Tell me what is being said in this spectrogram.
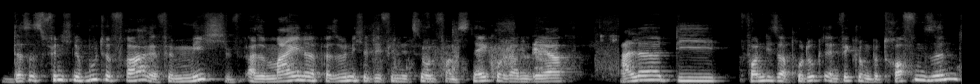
Das ist, finde ich, eine gute Frage. Für mich, also meine persönliche Definition von Stakeholdern wäre, alle, die von dieser Produktentwicklung betroffen sind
